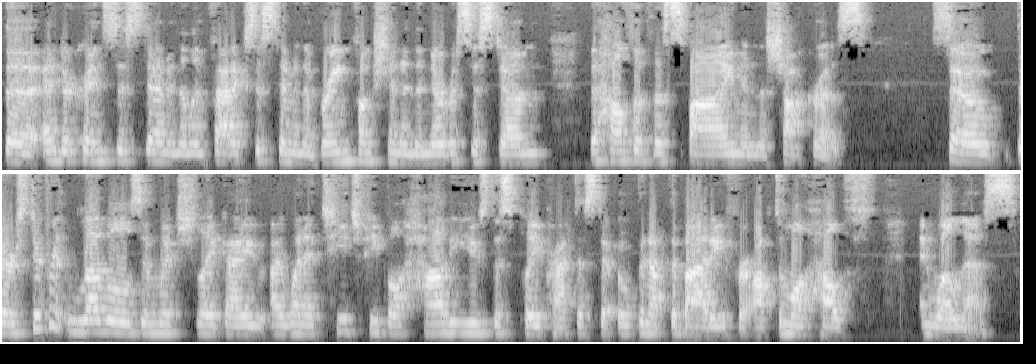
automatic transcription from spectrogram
the endocrine system and the lymphatic system and the brain function and the nervous system, the health of the spine and the chakras. So there's different levels in which like I, I want to teach people how to use this play practice to open up the body for optimal health and wellness.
